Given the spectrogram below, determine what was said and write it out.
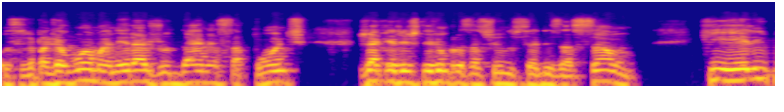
Ou seja, para de alguma maneira ajudar nessa ponte, já que a gente teve um processo de industrialização que ele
